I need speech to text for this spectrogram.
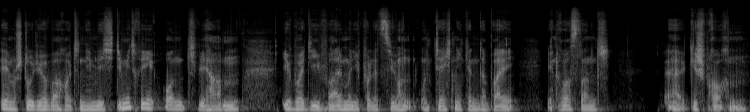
Im Studio war heute nämlich Dimitri und wir haben über die Wahlmanipulation und Techniken dabei in Russland äh, gesprochen.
